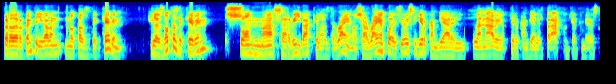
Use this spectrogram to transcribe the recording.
pero de repente llegaban notas de Kevin, y las notas de Kevin son más arriba que las de Ryan. O sea, Ryan puede decir, es que quiero cambiar la nave, o quiero cambiar el traje, o quiero cambiar esto.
